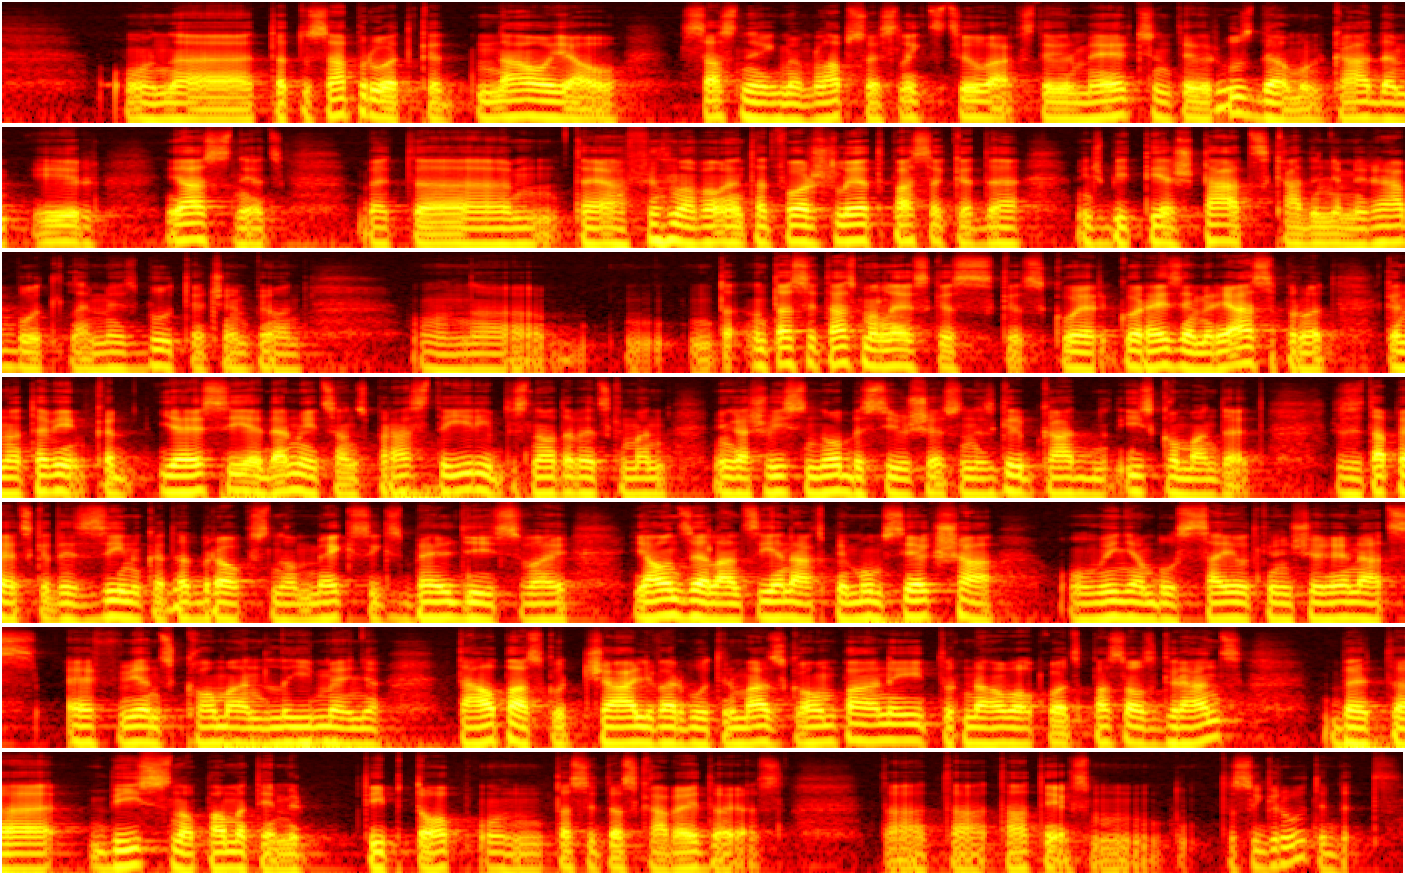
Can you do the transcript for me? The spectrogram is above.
Un uh, tad tu saproti, ka nav jau sasniegumam labs vai slikts cilvēks. Tev ir mērķis un tev ir uzdevumi, un kādam ir jāsasniedz. Bet uh, tajā filmā vēl viena tāda forša lieta pasaka, ka uh, viņš bija tieši tāds, kādam viņam ir jābūt, lai mēs būtu tie čempioni. Uh, Un tas ir tas, liekas, kas, kas, ko, ir, ko reizēm ir jāsaprot, ka no tevis, kad ja es ieeju darbnīcā un prasu tīrību, tas nav tāpēc, ka man vienkārši visi nobesījušies un es gribu kādu izkomandēt. Tas ir tāpēc, ka es zinu, kad atbrauks no Meksikas, Beļģijas vai Jaunzēlandes, ienāks pie mums iekšā. Un viņam būs sajūta, ka viņš ir ienācis F1 komandas līmeņa telpās, kur čāļi varbūt ir maza kompānija, tur nav vēl kaut kāds pasaules grants, bet uh, viss no pamatiem ir tip top, un tas ir tas, kā veidojās. Tā, tā, tā attieksme. Tas ir grūti, bet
